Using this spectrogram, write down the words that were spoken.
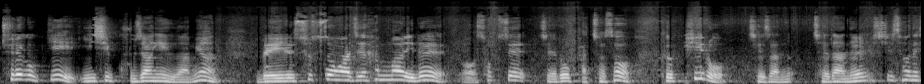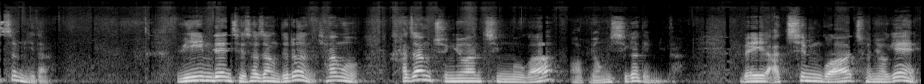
출애굽기 29장에 의하면 매일 숫송아지 한 마리를 어, 속죄제로 바쳐서 그 피로 제단, 제단을 씻어냈습니다. 위임된 제사장들은 향후 가장 중요한 직무가 어, 명시가 됩니다. 매일 아침과 저녁에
